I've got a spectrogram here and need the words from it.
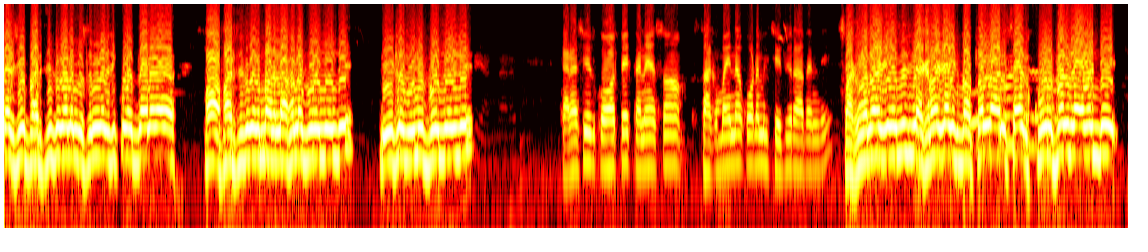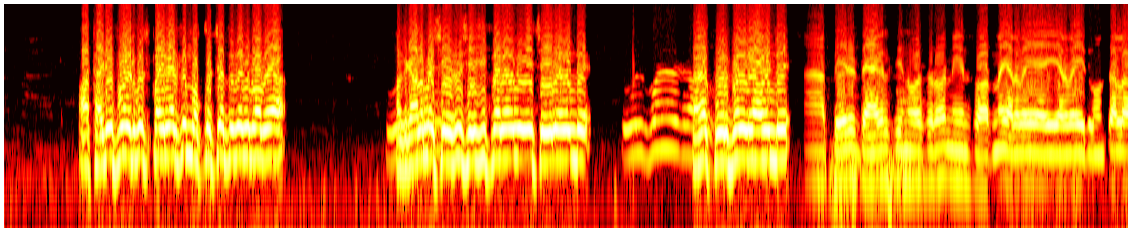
నడిచి పరిస్థితి కూడా మిషన్ నడిచి కొద్దాన పరిస్థితి కూడా మాకు లేకుండా పోయిందండి. నీటిలో మునిగిపోయిందండి. కనీసం ఇది కోతే కనీసం సగమైనా కూడా మీకు చేతికి రాదండి? సగం రాకేమి ఎకరాకి బట్టలు రాదు సార్. కూలి పనులు రావండి. ఆ తడి పోటీ పైన వెళ్తే మొక్క వచ్చేస్తుందండి బాబాయ్. అంతకాలం మేము చేసి చేసి పని ఏం చేయలేమండి. కూలి పనులు రావండి. నా పేరు డ్రాగల్ శ్రీనివాసరావు. నేను స్వర్ణ ఇరవై ఇరవై ఐదు గుంటలు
